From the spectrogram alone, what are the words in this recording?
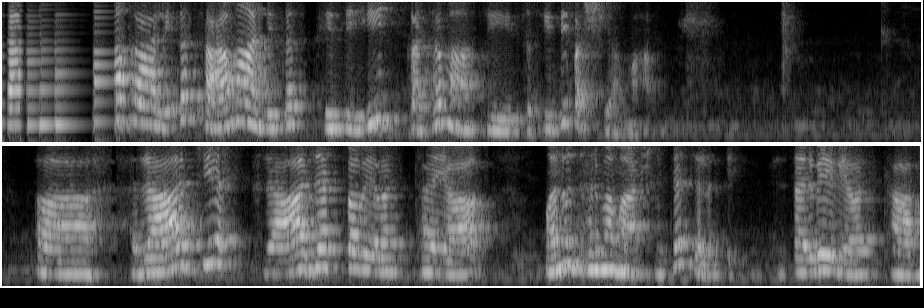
समकालिकसामाजिकस्थितिः कथमासीत् इति पश्यामः। राज्य, राजत्वव्यवस्थया मनुधर्ममाश्रित्य चलति। सर्वे व्यवस्थाः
